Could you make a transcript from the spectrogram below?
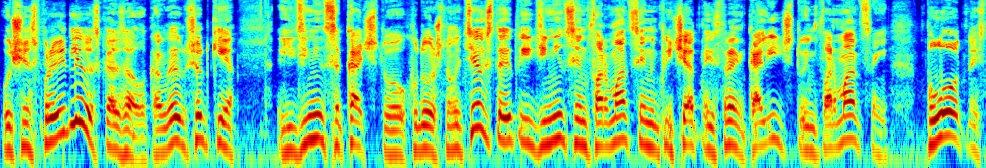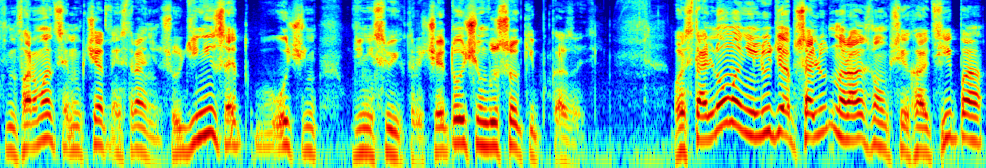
очень справедливо сказал, когда все-таки единица качества художественного текста – это единица информации на печатной странице, количество информации, плотность информации на печатной странице. У Дениса это очень, у Дениса Викторовича, это очень высокий показатель. В остальном они люди абсолютно разного психотипа.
